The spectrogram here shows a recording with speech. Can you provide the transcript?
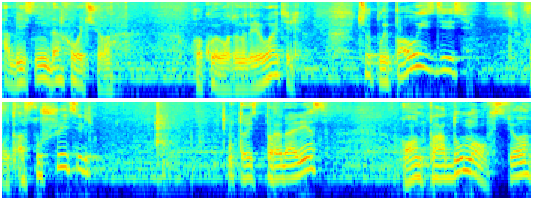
объяснить доходчиво. Какой вот он нагреватель. Теплые полы здесь. Вот осушитель. То есть продавец, он продумал все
